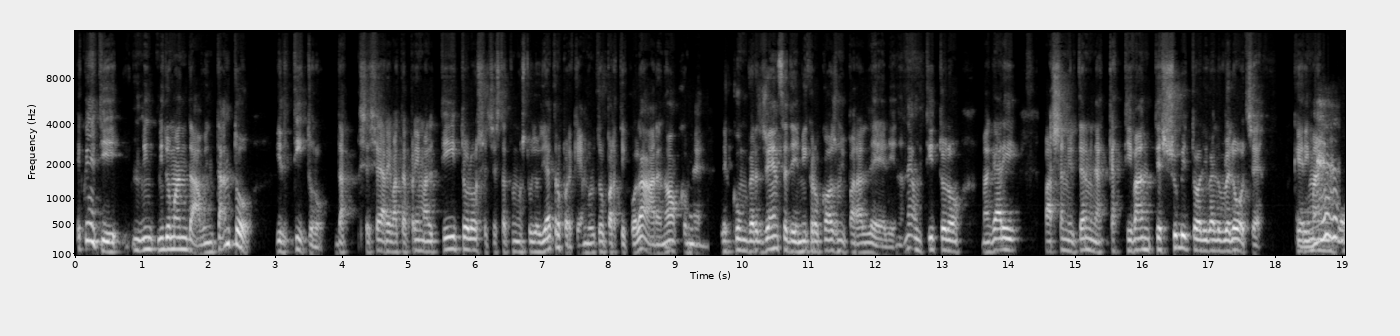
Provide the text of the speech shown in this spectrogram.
E quindi ti, mi, mi domandavo intanto il titolo, da, se sei arrivata prima al titolo, se c'è stato uno studio dietro, perché è molto particolare, no? come mm. le convergenze dei microcosmi paralleli. Non è un titolo, magari, passami il termine, accattivante subito a livello veloce, che rimane mm.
